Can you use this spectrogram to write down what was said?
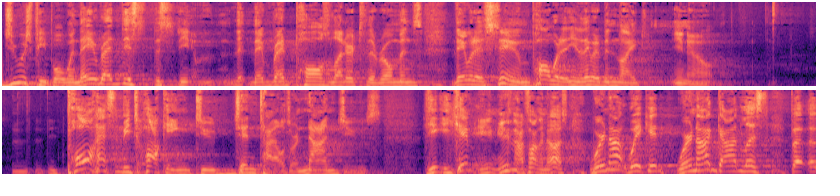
Jewish people, when they read this, this, you know, they read Paul's letter to the Romans, they would assume Paul would have, you know, they would have been like, you know, Paul has to be talking to Gentiles or non-Jews. He, he, can't, he's not talking to us. We're not wicked. We're not godless. But uh,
